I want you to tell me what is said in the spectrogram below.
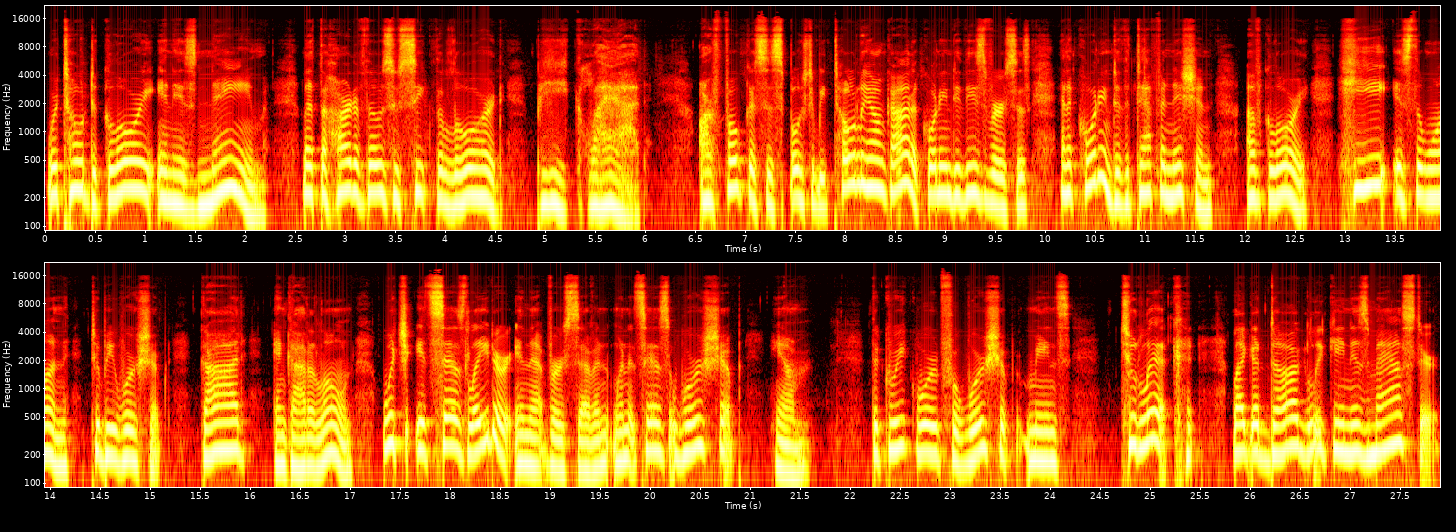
we're told to glory in his name. Let the heart of those who seek the Lord be glad. Our focus is supposed to be totally on God according to these verses and according to the definition of glory. He is the one to be worshiped, God and God alone, which it says later in that verse 7 when it says worship him. The Greek word for worship means to lick, like a dog licking his master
